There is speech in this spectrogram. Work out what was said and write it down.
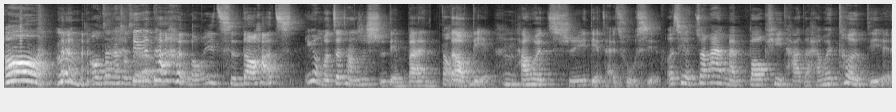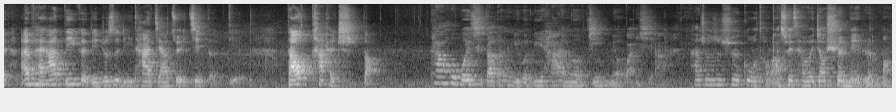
哦，嗯，哦，在那说谁因为？他很容易迟到。他迟，因为我们正常是十点半到到点，嗯他会十一点才出现，而且专案蛮包庇他的，还会特别安排他第一个点就是离他家最近的点，然后他还迟到。他会不会迟到跟你会离他有没有近没有关系啊？他就是睡过头啦，所以才会叫睡美人嘛。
